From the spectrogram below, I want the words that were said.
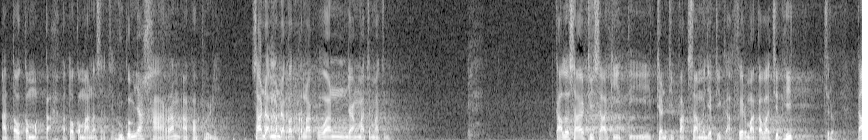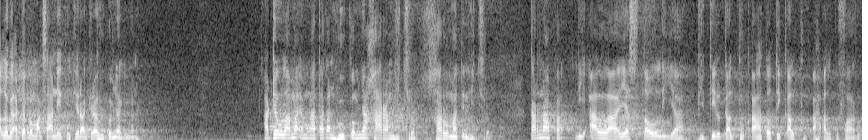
atau ke Mekah atau ke mana saja. Hukumnya haram apa boleh? Saya tidak mendapat perlakuan yang macam-macam. Kalau saya disakiti dan dipaksa menjadi kafir, maka wajib hijrah. Kalau nggak ada pemaksaan itu, kira-kira hukumnya gimana? Ada ulama yang mengatakan hukumnya haram hijrah, harumatil hijrah. Karena apa? Li Allah yastauliya bitil kalbukah atau tikal bukah al kufaru.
